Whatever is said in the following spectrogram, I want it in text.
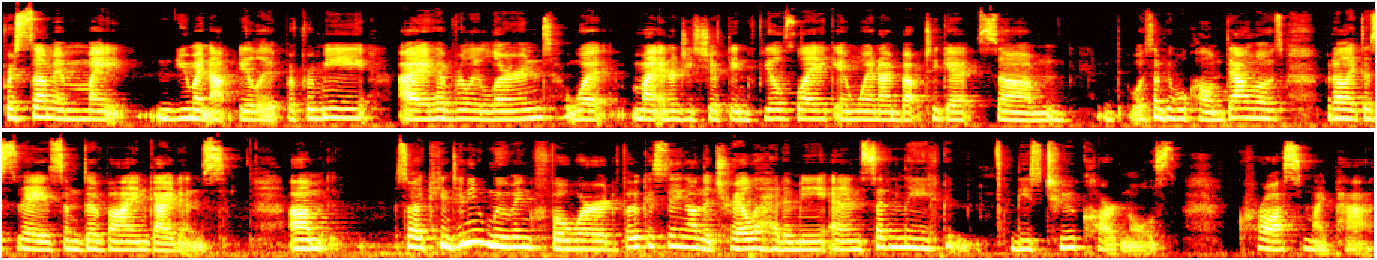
for some it might you might not feel it, but for me, I have really learned what my energy shifting feels like and when I'm about to get some what some people call them downloads, but I like to say some divine guidance. Um, so I continue moving forward, focusing on the trail ahead of me, and suddenly these two cardinals cross my path.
